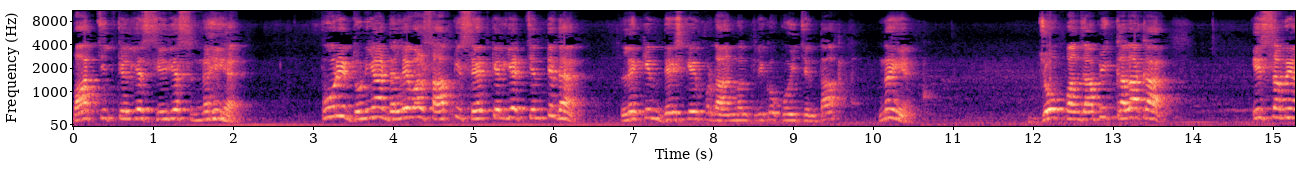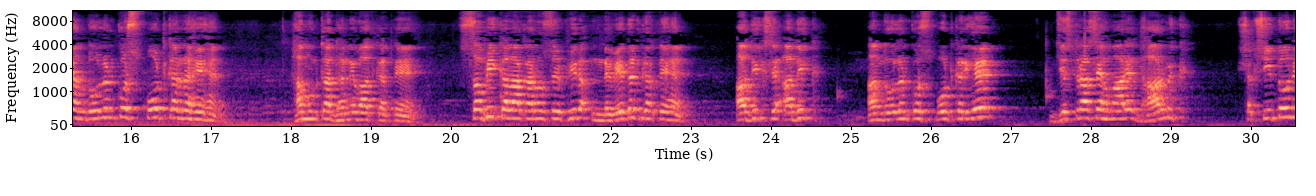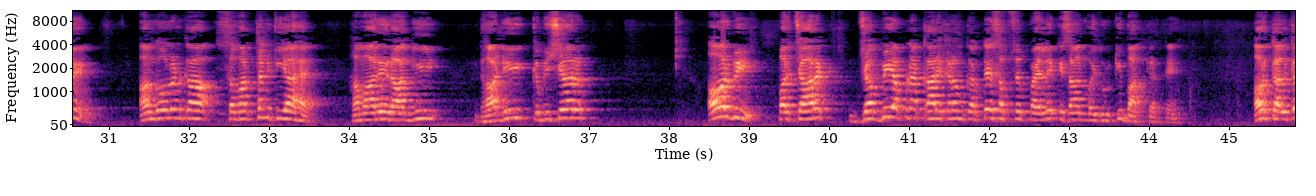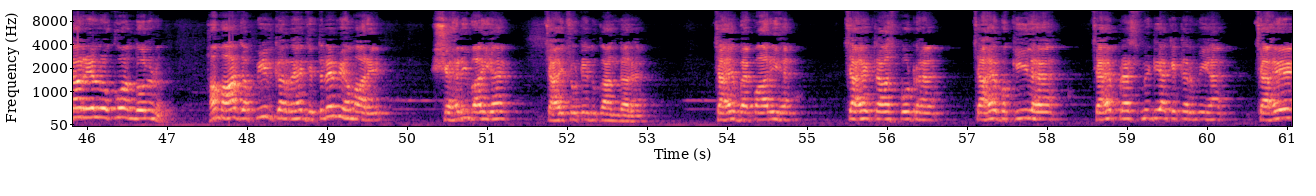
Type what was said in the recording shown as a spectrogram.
बातचीत के लिए सीरियस नहीं है। पूरी दुनिया डल्लेवाल साहब की सेहत के लिए चिंतित है, लेकिन देश के प्रधानमंत्री को कोई चिंता नहीं है। जो पंजाबी कलाकार इस समय आंदोलन को सपोर्ट कर रहे हैं, हम उनका धन्यवाद करते हैं। सभी कलाकारों से फिर निवेदन करते हैं, अधिक से अधिक आंदोलन को सपोर्ट करिए। जिस तरह से हमारे धार्मिक शख्सियतों ने आंदोलन का समर्थन किया है, हमारे रागी, ढाडी कविशर और भी प्रचारक जब भी अपना कार्यक्रम करते सबसे पहले किसान मजदूर की बात करते हैं। और कल का रेल रोको आंदोलन, हम आज अपील कर रहे हैं, जितने भी हमारे शहरी भाई है, चाहे छोटे दुकानदार हैं, चाहे व्यापारी हैं, चाहे ट्रांसपोर्टर हैं, चाहे वकील हैं, चाहे प्रेस मीडिया के कर्मी हैं, चाहे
